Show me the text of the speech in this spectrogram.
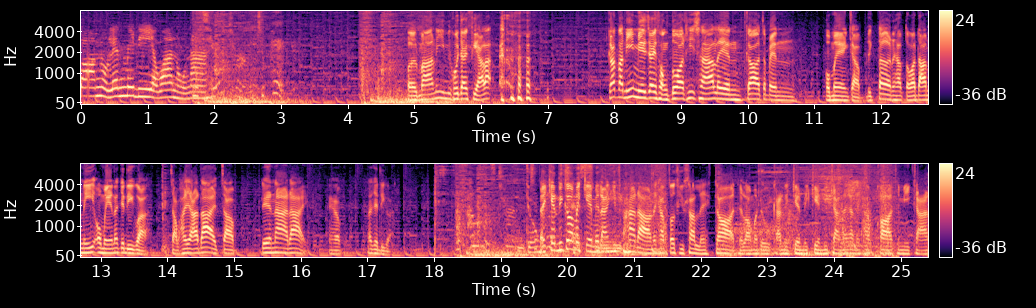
ปอมหนูเล่นไม่ดีอย่าว่าหนูนะ It's your turn to pick. เปิดมานี่มีคนใจเสียละ ก็ตอนนี้มีใจสองตัวที่ชนะเลนก็จะเป็นโอเมนกับลิกเตอร์นะครับ แต่ว่าดามนี้โอเมนน่าจะดีกว่า จับพยาได้จับเดน่าได้นะครับ น่าจะดีกว่า Opponent's turn to ในเกมนี้ก็เป็นเกมในรัง25 ดาวนะครับต้นซีซั่นเลยก็เดี๋ยวเรามาดูกันในเกมในเกมนี้กันแล้วกันเลยครับ ก็จะมีการ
